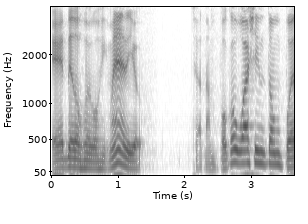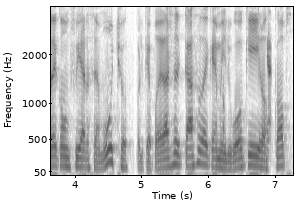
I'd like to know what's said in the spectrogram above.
es de dos juegos y medio. O sea, tampoco Washington puede confiarse mucho, porque puede darse el caso de que Milwaukee y los Cubs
